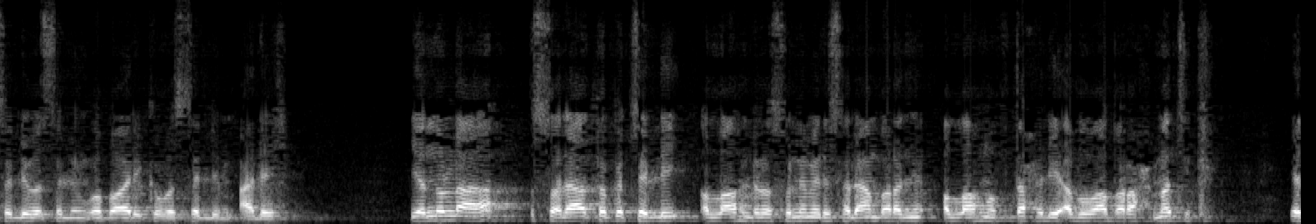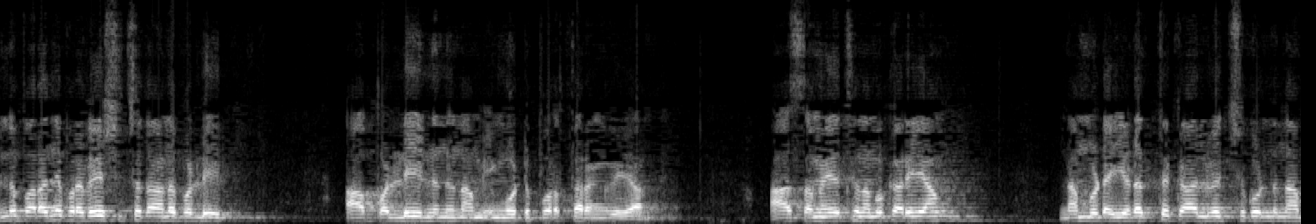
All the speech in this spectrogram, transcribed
സല്ലി وسلم വബാരിക് وسلم അലൈഹി. എന്നുള്ള സ്വലാത്തൊക്കെ ചൊല്ലി അള്ളാഹുന്റെ റസൂലിനെ മേൽ സലാം പറഞ്ഞ് അള്ളാഹു മുഫ്തഹലി അബുവാബ് റഹ്മത്തിക് എന്ന് പറഞ്ഞ് പ്രവേശിച്ചതാണ് പള്ളിയിൽ. ആ പള്ളിയിൽ നിന്ന് നാം ഇങ്ങോട്ട് പുറത്തിറങ്ങുകയാണ്. ആ സമയത്ത് നമുക്കറിയാം നമ്മുടെ ഇടത്ത് കാൽ വെച്ചുകൊണ്ട് നാം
